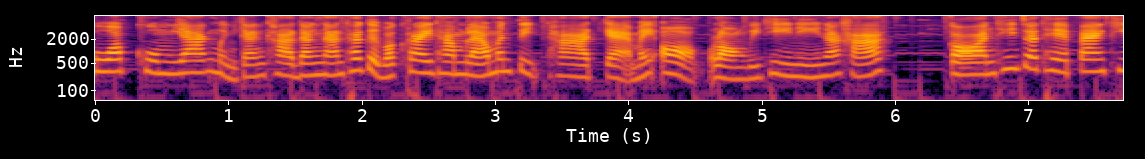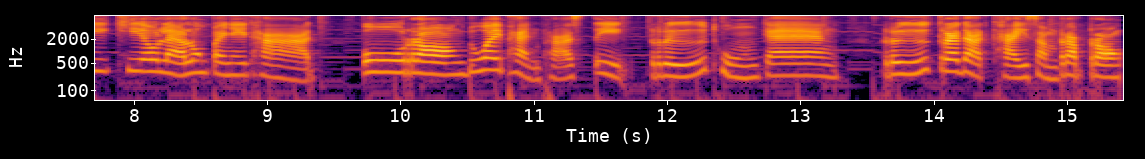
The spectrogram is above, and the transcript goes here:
ควบคุมยากเหมือนกันค่ะ ดังนั้นถ้าเกิดว่าใครทำแล้วมันติดถาดแกะไม่ออกลองวิธีนี้นะคะ ก่อนที่จะเทแป้งที่เคี่ยวแล้วลงไปในถาด ปูรองด้วยแผ่นพลาสติก หรือถุงแกง หรือกระดาษไขสำหรับรอง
